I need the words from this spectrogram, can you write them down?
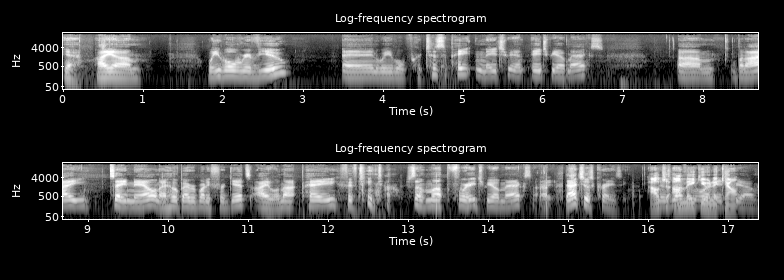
Yeah. I um, we will review, and we will participate in HBO Max. Um, but I say now, and I hope everybody forgets, I will not pay fifteen dollars a month for HBO Max. Right. That's just crazy. I'll ju- I'll make you an account.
